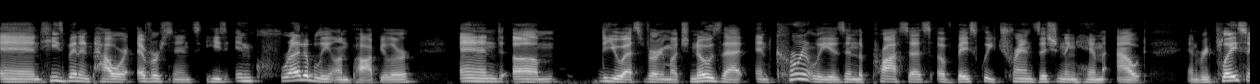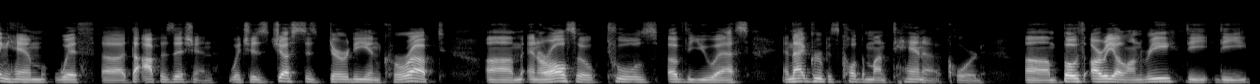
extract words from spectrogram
and he's been in power ever since. He's incredibly unpopular, and um, the US very much knows that and currently is in the process of basically transitioning him out and replacing him with uh, the opposition, which is just as dirty and corrupt um, and are also tools of the US. And that group is called the Montana Accord. Um, both Ariel Henry, the, the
